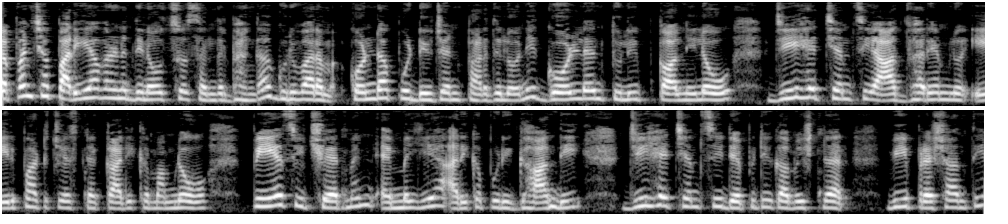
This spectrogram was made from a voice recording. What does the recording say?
ప్రపంచ పర్యావరణ దినోత్సవ సందర్భంగా గురువారం కొండాపూర్ డివిజన్ పరిధిలోని గోల్డెన్ తులిప్ కాలనీలో జీహెచ్ఎంసీ ఆధ్వర్యంలో ఏర్పాటు చేసిన కార్యక్రమంలో PSC chairman MLA Arikapudi Gandhi GHMC deputy commissioner V Prashanthi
